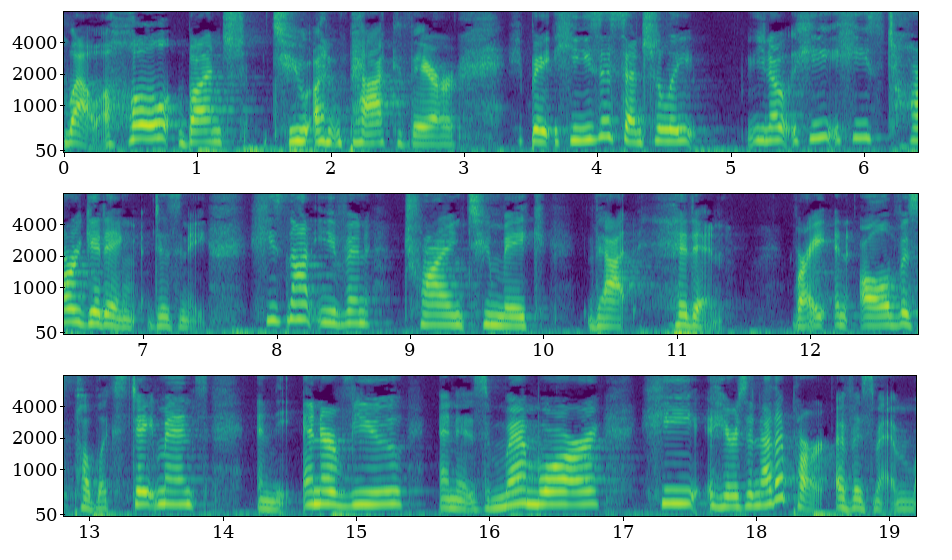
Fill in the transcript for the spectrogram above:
Wow, a whole bunch to unpack there. But he's essentially you know, he he's targeting Disney. He's not even trying to make that hidden right? In all of his public statements, in the interview, and his memoir, he here's another part of his mem-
